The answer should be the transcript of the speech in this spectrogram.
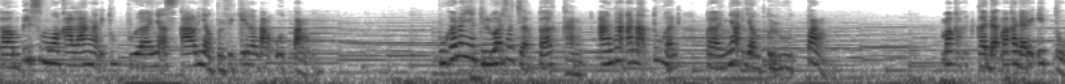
hampir semua kalangan itu banyak sekali yang berpikir tentang utang. Bukan hanya di luar saja, bahkan anak-anak Tuhan banyak yang berutang. Maka, maka dari itu,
